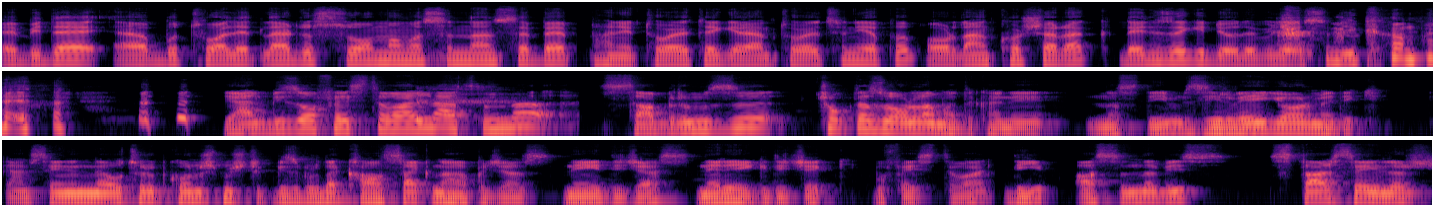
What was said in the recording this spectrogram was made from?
E bir de e, bu tuvaletlerde su olmamasından sebep hani tuvalete giren tuvaletini yapıp oradan koşarak denize gidiyordu biliyorsun yıkanmaya. Yani biz o festivalde aslında sabrımızı çok da zorlamadık. Hani nasıl diyeyim zirveyi görmedik. Yani seninle oturup konuşmuştuk. Biz burada kalsak ne yapacağız? Ne edeceğiz? Nereye gidecek bu festival deyip aslında biz Star Sailor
